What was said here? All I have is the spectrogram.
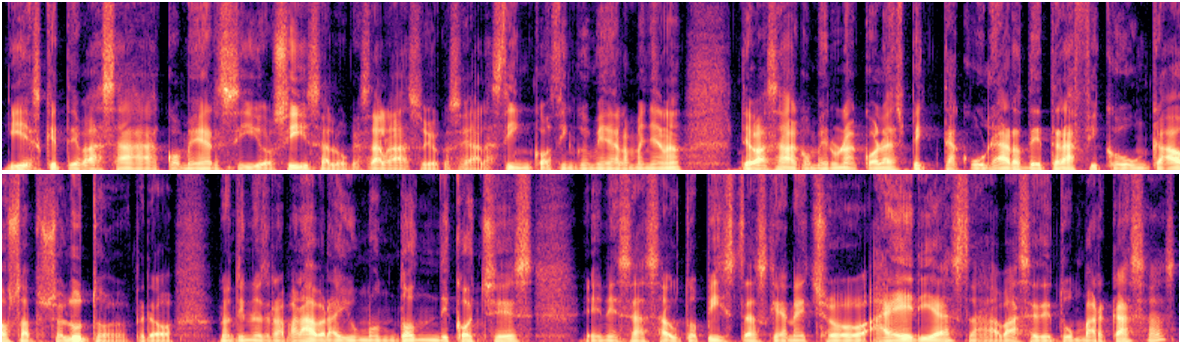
y es que te vas a comer sí o sí, salvo que salgas, yo que sé, a las 5 o 5 y media de la mañana te vas a comer una cola espectacular de tráfico, un caos absoluto, pero no tiene otra palabra. Hay un montón de coches en esas autopistas que han hecho aéreas a base de tumbar casas.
